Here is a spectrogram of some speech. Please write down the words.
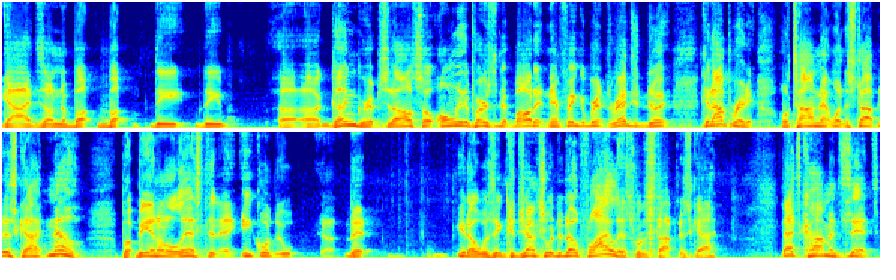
guides on the bu- bu- the the uh, uh, gun grips and also only the person that bought it and their fingerprints registered to it can operate it. Well, Tom, that wouldn't stopped this guy. No, but being on a list that equal to uh, that, you know, was in conjunction with the no-fly list would have stopped this guy. That's common sense.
